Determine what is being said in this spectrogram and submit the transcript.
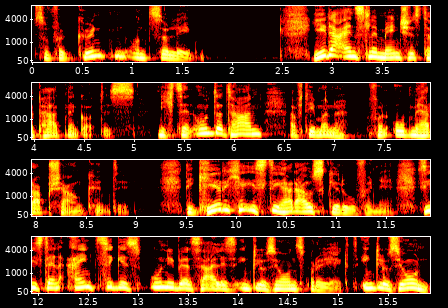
zu verkünden und zu leben. Jeder einzelne Mensch ist der Partner Gottes, nicht sein Untertan, auf den man von oben herabschauen könnte. Die Kirche ist die Herausgerufene. Sie ist ein einziges universales Inklusionsprojekt. Inklusion,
